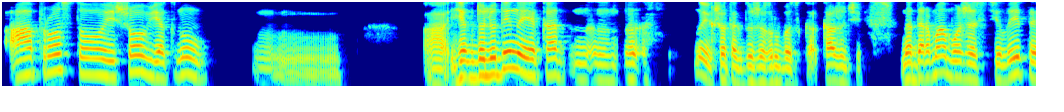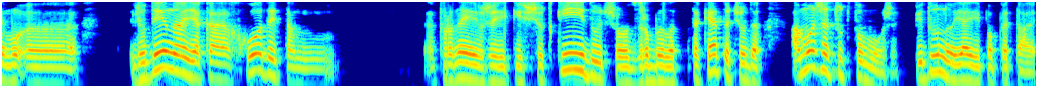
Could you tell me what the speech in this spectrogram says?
а просто йшов як, ну, як до людини, яка, ну, якщо так дуже грубо кажучи, надарма може зцілити мо- е, людина, яка ходить там. е, Про неї вже якісь чутки йдуть, що от зробила таке-то чудо, а може тут поможе. Піду, ну я її попитаю.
